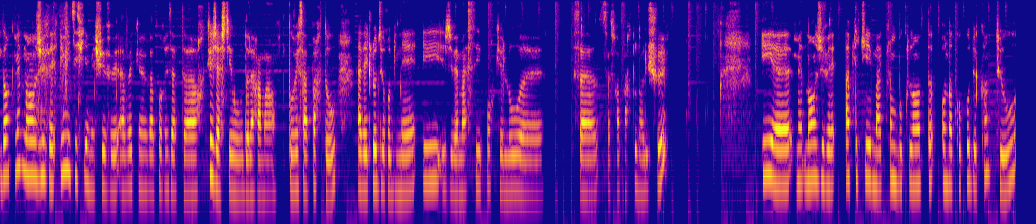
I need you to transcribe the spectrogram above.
Donc maintenant, je vais humidifier mes cheveux avec un vaporisateur que j'ai acheté au Dollarama. Vous trouvez ça partout avec l'eau du robinet et je vais masser pour que l'eau euh, ça, soit partout dans les cheveux. Et euh, maintenant, je vais appliquer ma crème bouclante au de coco de Cantu,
